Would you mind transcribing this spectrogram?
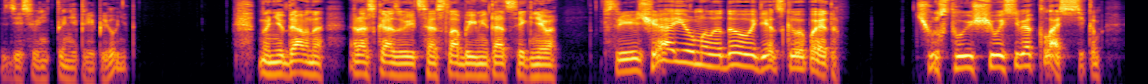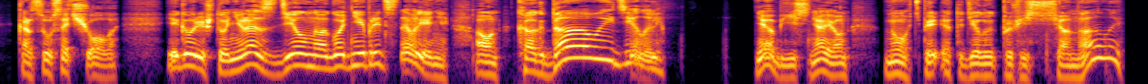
здесь его никто не переплюнет. Но недавно рассказывается о слабой имитации гнева. Встречаю молодого детского поэта, чувствующего себя классиком, кажется, Усачева, и говорю, что не раз сделал новогоднее представление, а он «Когда вы делали?» Не объясняю он, ну, теперь это делают профессионалы.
